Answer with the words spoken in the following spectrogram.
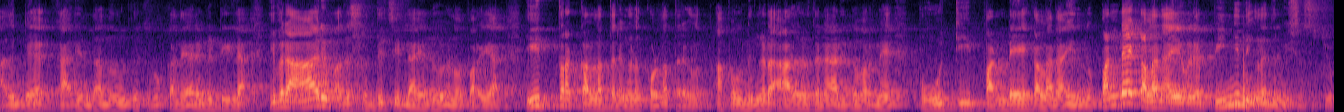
അതിന്റെ കാര്യം എന്താണെന്ന് നമുക്ക് നോക്കാൻ നേരം കിട്ടിയില്ല. ഇവരാരും അത് ശ്രദ്ധിച്ചില്ല എന്ന് വേണോ പറയാൻ. ഇത്ര കള്ളത്തരങ്ങളും കൊള്ളത്തരങ്ങളും. അപ്പോൾ നിങ്ങളുടെ ആളുകൾ തന്നെ ആരെന്ന് പറഞ്ഞേ? പൂറ്റി പണ്ടേ കള്ളനായിരുന്നു. പണ്ടേ കള്ളനായവരെ പിന്നെ നിങ്ങൾ എന്തിനു വിശ്വസിച്ചു?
